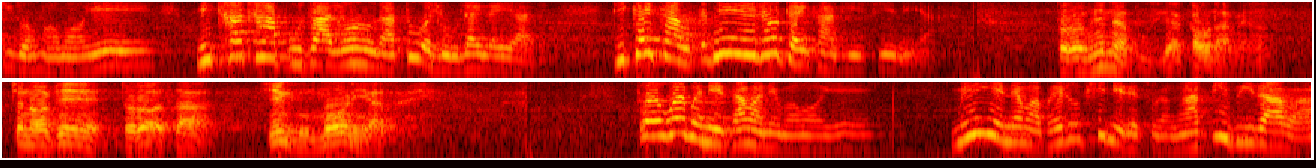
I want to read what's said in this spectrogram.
ကြည့်တော့မောင်မောင်ရေမိထားထားပူဇာလုံးလို့သာသူ့အလိုလိုက်လိုက်ရတယ်ဒီကိစ္စကိုတနေ့လုံးတိုင်ခံဖြေရှင်းနေရတော်တော်မျက်နှာပူစရာကောင်းတာမယ်နော်ကျွန်တော်ဖြင့်တော်တော်အစားရင့်ကိုမောနေရတာပဲတွေ့ဝဲမနေစမ်းပါနဲ့မောင်မောင်ရေမင်းရင်ထဲမှာဘယ်လိုဖြစ်နေတယ်ဆိုတာငါသိပြီးသားပါ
